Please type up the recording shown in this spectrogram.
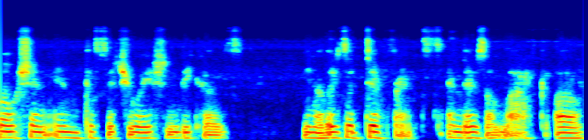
motion in the situation because you know there's a difference and there's a lack of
